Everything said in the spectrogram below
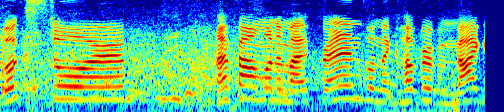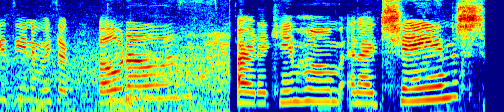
bookstore. I found one of my friends on the cover of a magazine and we took photos. All right, I came home and I changed.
